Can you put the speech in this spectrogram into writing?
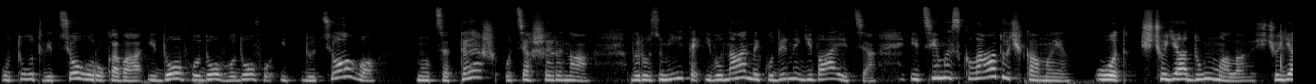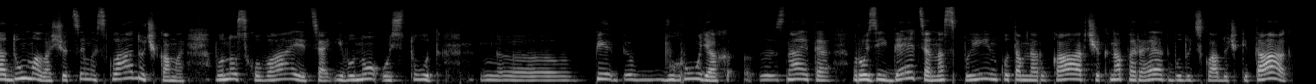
отут від цього рукава, і довго, довго, довго, і до цього, ну це теж оця ширина. Ви розумієте? І вона нікуди не дівається. І цими складочками, от що я думала, що я думала, що цими складочками воно сховається, і воно ось тут. е, В грудях, е, знаєте, розійдеться на спинку, там на рукавчик, наперед будуть складочки. Так,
